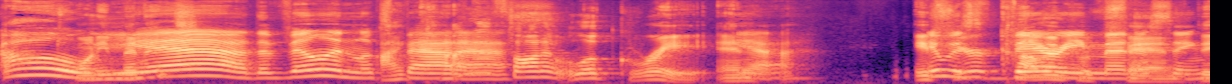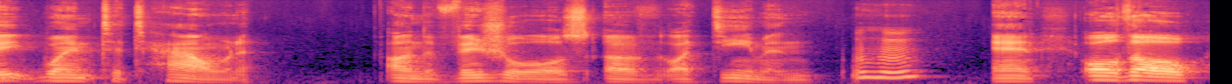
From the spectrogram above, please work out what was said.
oh, 20 minutes? yeah, the villain looks bad. I kind of thought it looked great. And Yeah. if It was you're a comic very book menacing. fan, they went to town on the visuals of like Demon. Mhm. And although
